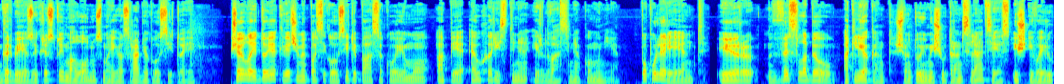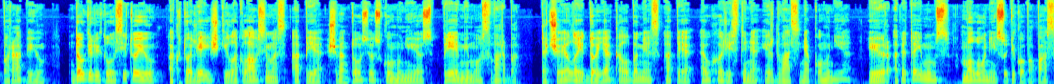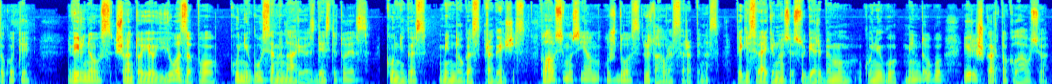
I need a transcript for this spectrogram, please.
Garbėjai Jėzui Kristui malonūs Marijos radio klausytojai. Šioje laidoje kviečiame pasiklausyti pasakojimo apie Eucharistinę ir dvasinę komuniją. Populiarėjant ir vis labiau atliekant šventųjų mišių transliacijas iš įvairių parapijų, daugeliui klausytojų aktualiai iškyla klausimas apie šventosios komunijos prieimimo svarbą. Tačioje laidoje kalbamės apie Eucharistinę ir dvasinę komuniją Ir apie tai mums maloniai sutiko papasakoti Vilniaus Šventojo Juozapo kunigų seminarijos dėstytojas kunigas Mindaugas Ragaišis. Klausimus jam užduos Liutauras Serapinas. Taigi sveikinuosi su gerbiamu kunigu Mindaugu ir iš karto klausiu,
